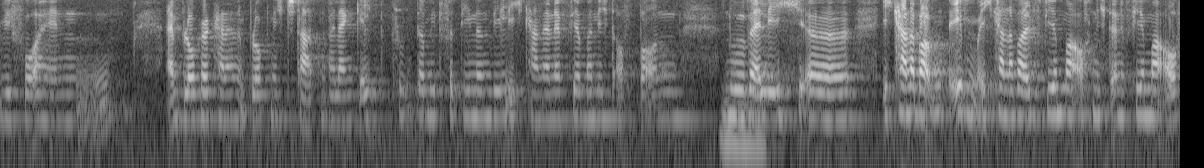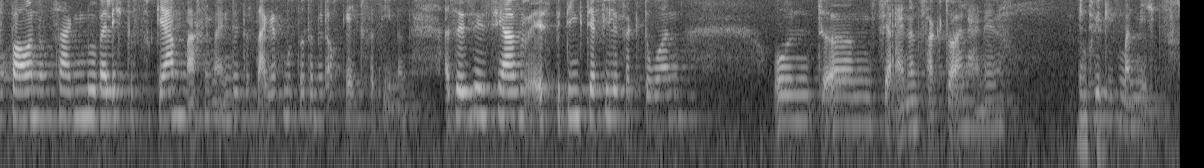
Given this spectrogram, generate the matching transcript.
wie vorhin ein Blogger kann einen Blog nicht starten, weil er ein Geld damit verdienen will. Ich kann eine Firma nicht aufbauen, nur mhm. weil ich, äh, ich kann aber eben, ich kann aber als Firma auch nicht eine Firma aufbauen und sagen, nur weil ich das so gern mache, am Ende des Tages musst du damit auch Geld verdienen. Also es ist ja, es bedingt ja viele Faktoren und ähm, für einen Faktor alleine entwickelt man nichts.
